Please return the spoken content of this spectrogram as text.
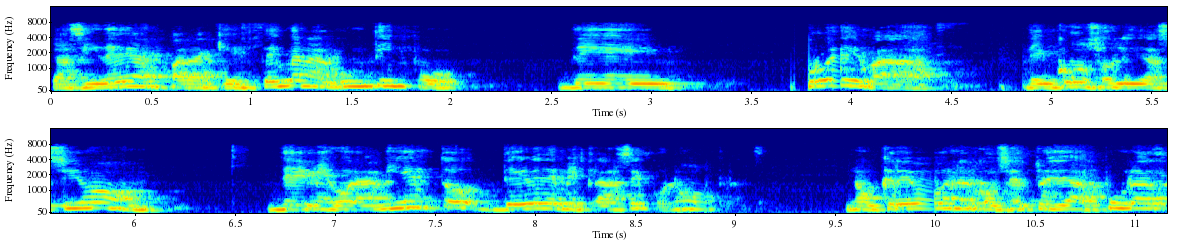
Las ideas para que tengan algún tipo de prueba, de consolidación, de mejoramiento, debe de mezclarse con otras. No creo en el concepto de ideas puras,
